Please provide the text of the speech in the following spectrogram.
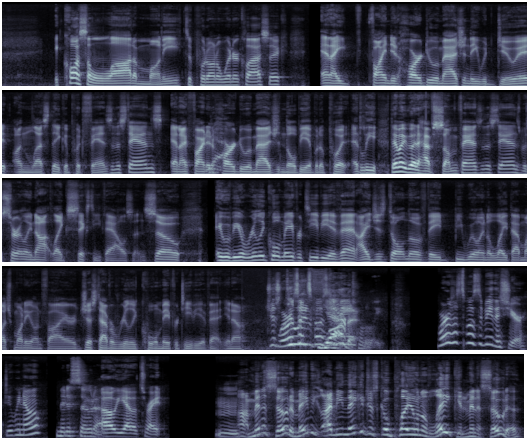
it costs a lot of money to put on a Winter Classic, and I find it hard to imagine they would do it unless they could put fans in the stands. And I find it Yeah. hard to imagine they'll be able to put at least they might be able to have some fans in the stands, but certainly not like sixty thousand. So it would be a really cool made for TV event. I just don't know if they'd be willing to light that much money on fire just to have a really cool made for TV event. You know. Just Where do is it it in supposed to be? Totally. Where is it supposed to be this year? Do we know? Minnesota. Oh yeah, that's right. Mm. Ah, Minnesota, maybe. I mean, they could just go play on a lake in Minnesota.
